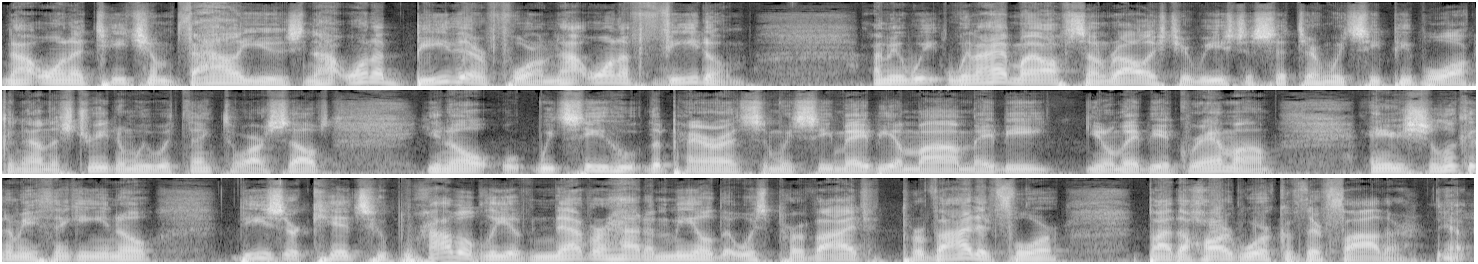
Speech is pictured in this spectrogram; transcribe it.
not want to teach them values, not want to be there for them, not want to feed them. I mean, we when I had my office on Raleigh Street, we used to sit there and we'd see people walking down the street, and we would think to ourselves, you know, we'd see who the parents, and we'd see maybe a mom, maybe you know, maybe a grandmom, and you should look at them and thinking, you know, these are kids who probably have never had a meal that was provide, provided for by the hard work of their father. Yep.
